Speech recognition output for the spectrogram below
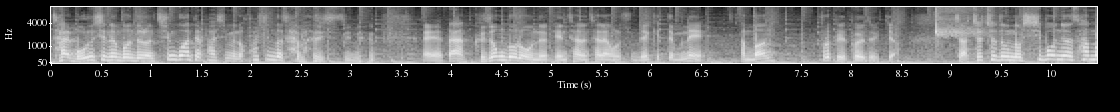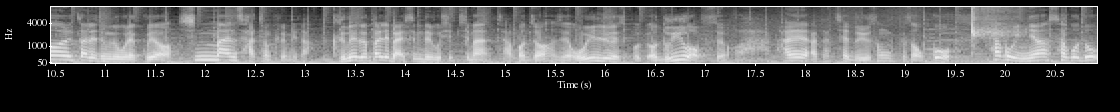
잘 모르시는 분들은 친구한테 파시면 훨씬 더 잘 받으실 수 있는 예, 딱그 정도로 오늘 괜찮은 차량으로 준비했기 때문에 한번 프로필 보여드릴게요. 자, 최초 등록 15년 3월 달에 등록을 했고요. 10만 4천 킬로입니다. 금액을 빨리 말씀드리고 싶지만 자, 먼저 이제 오일류에서 볼게요. 어, 누유 없어요. 와, 타의 하체 누유 성급해서 없고 사고 있냐? 사고도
